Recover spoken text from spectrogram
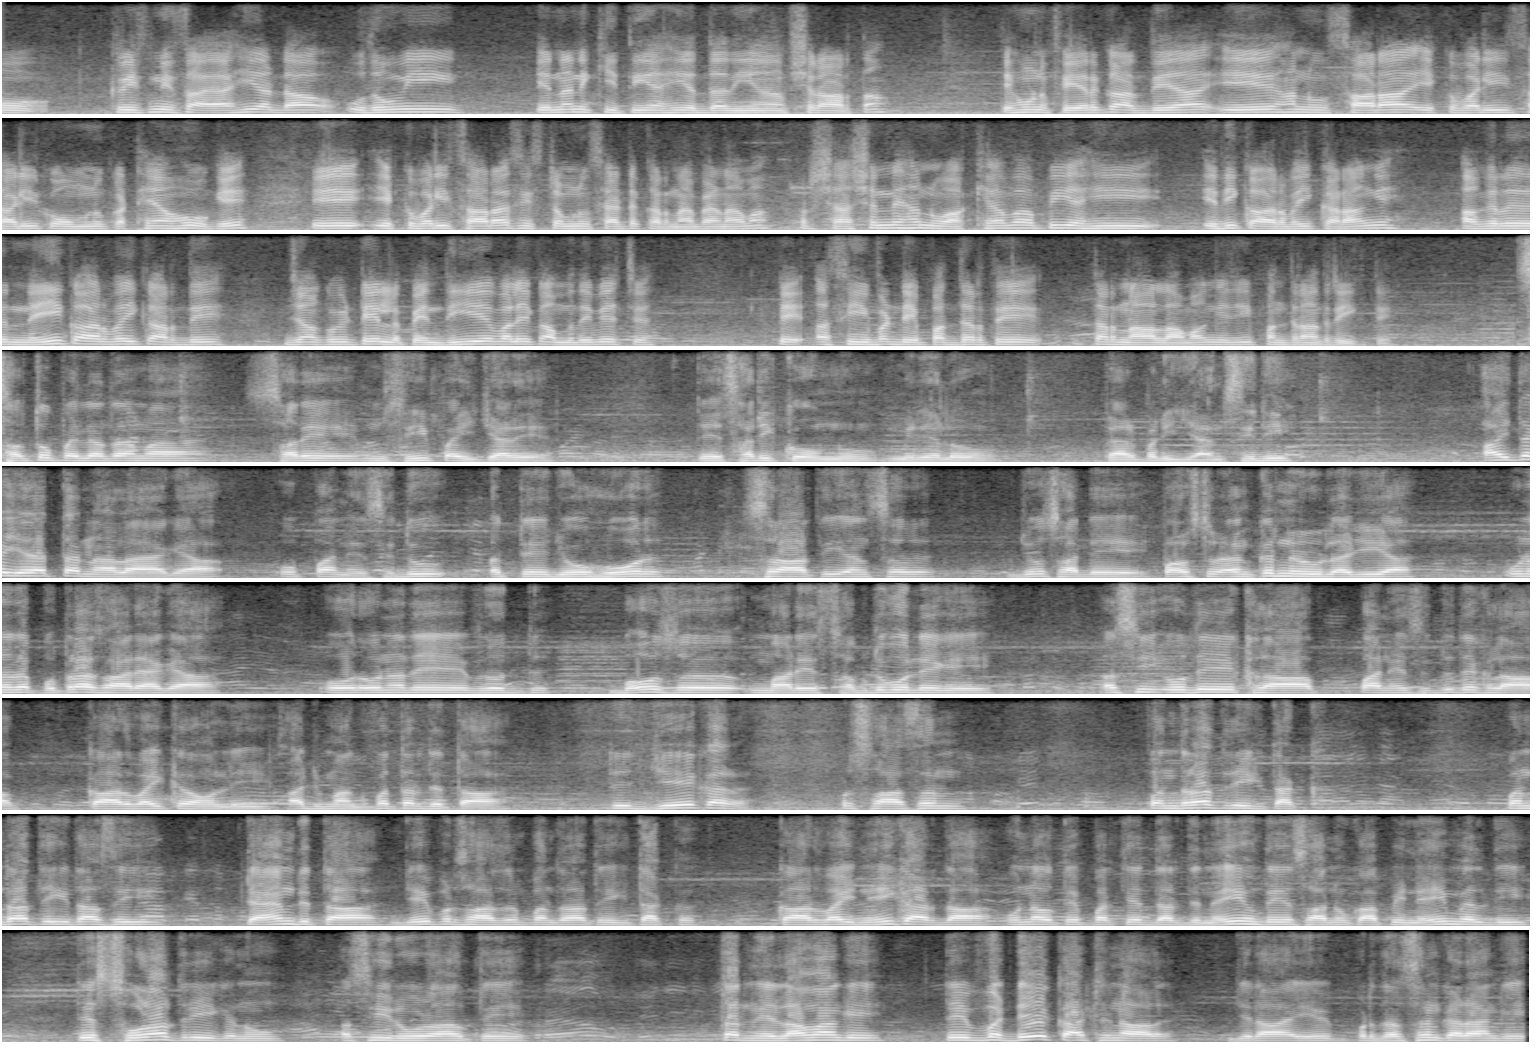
ਕ੍ਰਿਸਮਸ ਆਇਆ ਸੀ ਸਾਡਾ, ਉਦੋਂ ਵੀ ਇਹਨਾਂ ਨੇ ਕੀਤੀਆਂ ਸੀ ਇਦਾਂ ਦੀਆਂ ਸ਼ਰਾਰਤਾਂ। ਤੇ ਹੁਣ ਫੇਰ ਕਰਦੇ ਆ, ਇਹ ਸਾਨੂੰ ਸਾਰਾ ਇੱਕ ਵਾਰੀ ਸਾਰੀ ਕੌਮ ਨੂੰ ਇਕੱਠਿਆਂ ਹੋ ਕੇ ਇਹ ਇੱਕ ਵਾਰੀ ਸਾਰਾ ਸਿਸਟਮ ਨੂੰ ਸੈੱਟ ਕਰਨਾ ਪੈਣਾ ਵਾ। ਪ੍ਰਸ਼ਾਸਨ ਨੇ ਸਾਨੂੰ ਆਖਿਆ ਵਾ ਵੀ ਅਸੀਂ ਇਹਦੀ ਕਾਰਵਾਈ ਕਰਾਂਗੇ। ਅਗਰ ਨਹੀਂ ਕਾਰਵਾਈ ਕਰਦੇ ਜਾਂ ਕੋਈ ਢਿੱਲ ਪੈਂਦੀ ਏ ਵਾਲੇ ਕੰਮ ਦੇ ਵਿੱਚ, ਤੇ ਅਸੀਂ ਵੱਡੇ ਪੱਧਰ ਤੇ ਧਰਨਾ ਲਾਵਾਂਗੇ ਜੀ 15 ਤਰੀਕ ਤੇ। ਸਭ ਤੋਂ ਪਹਿਲਾਂ ਤਾਂ ਮੈਂ ਸਾਰੇ ਮਸੀਹ ਭਾਈਚਾਰੇ ਤੇ ਸਾਰੀ ਕੌਮ ਨੂੰ ਮੇਰੇ ਵੱਲੋਂ ਪਿਆਰ ਭਰੀ ਜੈਮਸੀ ਦੀ ਅੱਜ ਦਾ ਜਿਹੜਾ ਧਰਨਾ ਲਾਇਆ ਗਿਆ, ਉਹ ਭਾਨੇ ਸਿੱਧੂ ਅਤੇ ਜੋ ਹੋਰ ਸ਼ਰਾਰਤੀ ਅੰਸਰ ਜੋ ਸਾਡੇ ਪਾਸਟਰ ਅੰਕਰ ਨਰੂਲਾ ਜੀ ਆ, ਉਹਨਾਂ ਦਾ ਪੁਤਲਾ ਸਾਰਿਆ ਗਿਆ ਔਰ ਉਹਨਾਂ ਦੇ ਵਿਰੁੱਧ ਬਹੁਤ ਸ- ਮਾੜੇ ਸ਼ਬਦ ਬੋਲੇ ਗਏ। ਅਸੀਂ ਉਹਦੇ ਖਿਲਾਫ, ਭਾਨੇ ਸਿੱਧੂ ਦੇ ਖਿਲਾਫ ਕਾਰਵਾਈ ਕਰਾਉਣ ਲਈ ਅੱਜ ਮੰਗ ਪੱਤਰ ਦਿੱਤਾ ਤੇ ਜੇਕਰ ਪ੍ਰਸ਼ਾਸਨ 15 ਤਰੀਕ ਤੱਕ 15 ਤਰੀਕ ਦਾ ਅਸੀਂ ਟਾਈਮ ਦਿੱਤਾ, ਜੇ ਪ੍ਰਸ਼ਾਸਨ 15 ਤਰੀਕ ਤੱਕ ਕਾਰਵਾਈ ਨਹੀਂ ਕਰਦਾ, ਉਹਨਾਂ ਉੱਤੇ ਪਰਚੇ ਦਰਜ ਨਹੀਂ ਹੁੰਦੇ, ਸਾਨੂੰ ਕਾਪੀ ਨਹੀਂ ਮਿਲਦੀ ਤੇ 16 ਤਰੀਕ ਨੂੰ ਅਸੀਂ ਰੋਡਾਂ ਉੱਤੇ ਧਰਨੇ ਲਾਵਾਂਗੇ ਤੇ ਵੱਡੇ ਇਕੱਠ ਨਾਲ ਜਿਹੜਾ ਇਹ ਪ੍ਰਦਰਸ਼ਨ ਕਰਾਂਗੇ।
